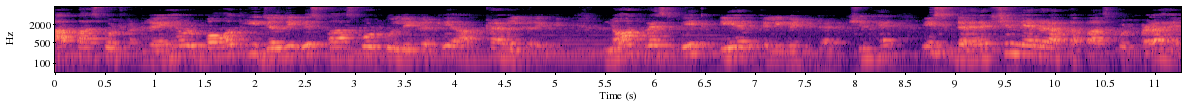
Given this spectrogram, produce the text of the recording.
आप पासपोर्ट रख रहे हैं और बहुत ही जल्दी इस पासपोर्ट को लेकर के आप ट्रैवल करेंगे। नॉर्थ वेस्ट एक एयर एलिमेंट डायरेक्शन है। इस डायरेक्शन में अगर आपका पासपोर्ट पड़ा है,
